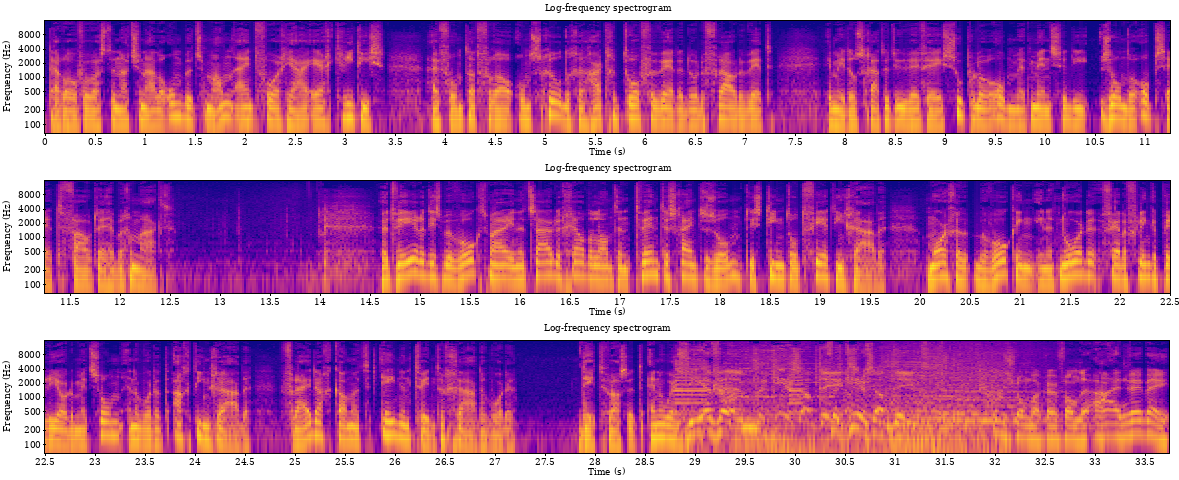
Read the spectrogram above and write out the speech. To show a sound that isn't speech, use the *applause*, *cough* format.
Daarover was de nationale ombudsman eind vorig jaar erg kritisch. Hij vond dat vooral onschuldigen hard getroffen werden door de fraudewet. Inmiddels gaat het UWV soepeler om met mensen die zonder opzet fouten hebben gemaakt. Het weer, het is bewolkt, maar in het zuiden, Gelderland en Twente schijnt de zon. Het is 10 tot 14 graden. Morgen bewolking in het noorden, verder flinke periode met zon en dan wordt het 18 graden. Vrijdag kan het 21 graden worden. Dit was het NOS. ZFM, verkeersupdate. verkeersupdate. De Sjombakker van de ANWB.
